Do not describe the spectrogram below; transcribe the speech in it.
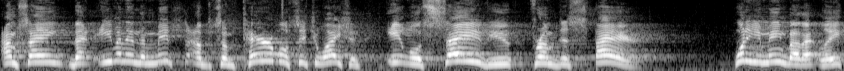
I'm saying that even in the midst of some terrible situation, it will save you from despair. What do you mean by that, Lee?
